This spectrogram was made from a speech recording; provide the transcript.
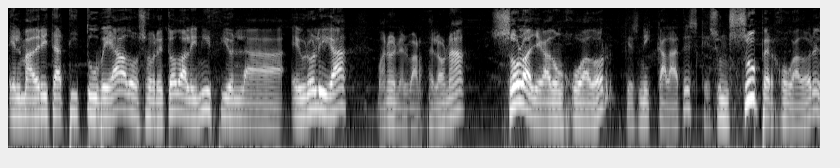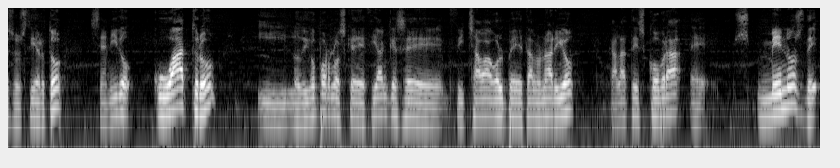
el Madrid ha titubeado sobre todo al inicio en la Euroliga. Bueno, en el Barcelona solo ha llegado un jugador, que es Nick Calates, que es un super jugador, eso es cierto. Se han ido cuatro, y lo digo por los que decían que se fichaba a golpe de talonario. Calates cobra eh, menos de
